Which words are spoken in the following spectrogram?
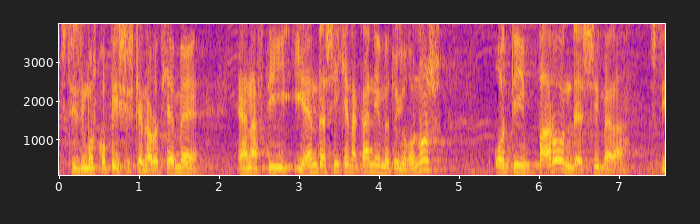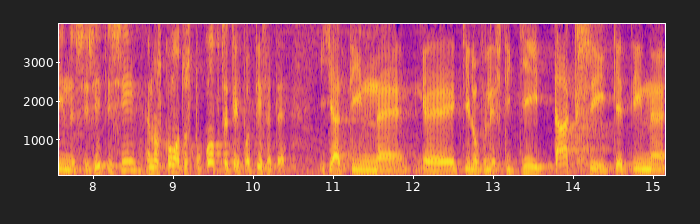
στις δημοσκοπήσεις. Και αναρωτιέμαι αν αυτή η ένταση είχε να κάνει με το γεγονός ότι παρόντες σήμερα στην συζήτηση ενός κόμματος που κόπτεται υποτίθεται για την ε, ε, κοινοβουλευτική τάξη και την ε,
